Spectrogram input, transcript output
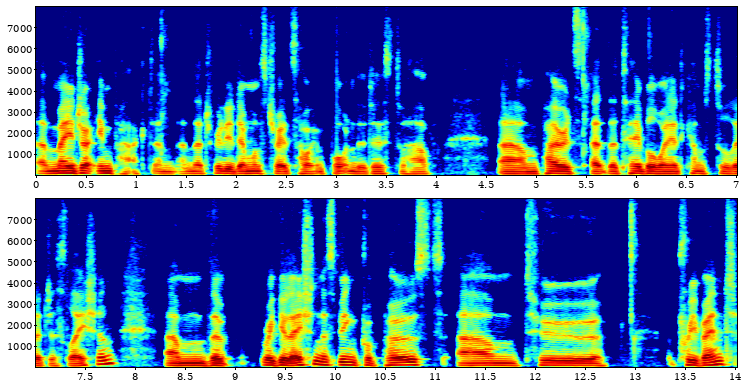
a major impact and, and that really demonstrates how important it is to have um, pirates at the table when it comes to legislation. Um, the regulation is being proposed um, to prevent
